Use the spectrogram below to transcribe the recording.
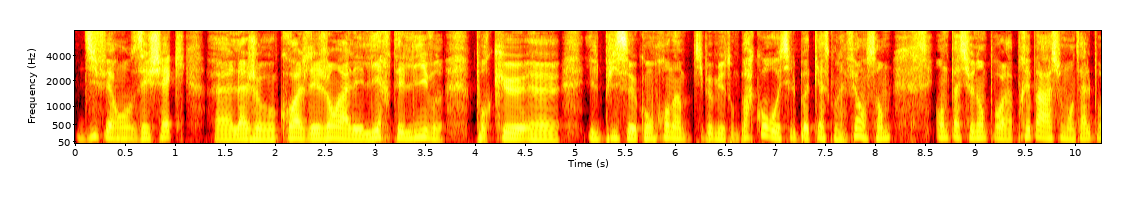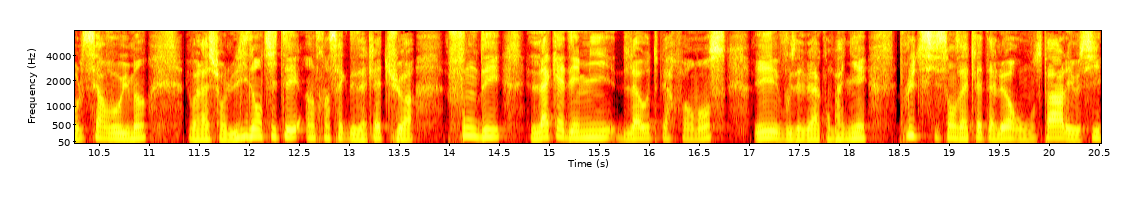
différents échecs. Euh, là, j'encourage les gens à aller lire tes livres pour que euh, ils puissent comprendre un petit peu mieux ton parcours, aussi le podcast qu'on a fait ensemble, en te passionnant pour la préparation mentale, pour le cerveau humain. Voilà, sur l'identité intrinsèque des athlètes, tu as fondé l'académie de la haute performance et vous avez accompagné plus de 600 athlètes à l'heure où on se parle et aussi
